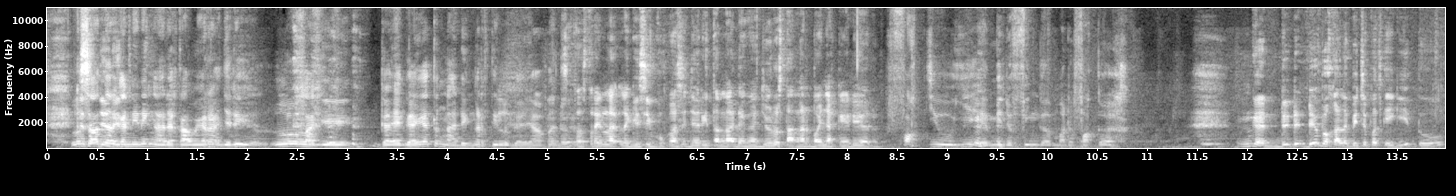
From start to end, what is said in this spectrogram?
Kan sadar jadi- kan ini nggak ada kamera, jadi lo lagi gaya-gaya tuh nggak ada yang ngerti lo gaya apa. Dokter Strange la- lagi sibuk kasih jari tengah dengan jurus tangan banyak kayak dia Fuck you, yeah, middle finger, motherfucker. enggak dia, dia- bakal lebih cepat kayak gitu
